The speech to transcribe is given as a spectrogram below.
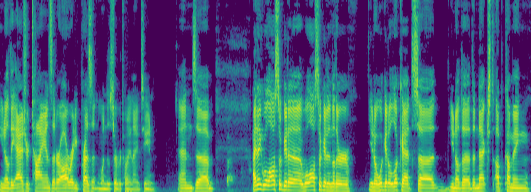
you know, the Azure tie-ins that are already present in Windows Server 2019. And um, I think we'll also get a we'll also get another, you know, we'll get a look at uh, you know the the next upcoming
